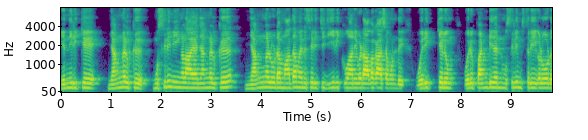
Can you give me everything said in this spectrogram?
എന്നിരിക്കെ ഞങ്ങൾക്ക് മുസ്ലിമീങ്ങളായ ഞങ്ങൾക്ക് ഞങ്ങളുടെ മതമനുസരിച്ച് ജീവിക്കുവാൻ ഇവിടെ അവകാശമുണ്ട്. ഒരിക്കലും ഒരു പണ്ഡിതൻ മുസ്ലിം സ്ത്രീകളോട്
